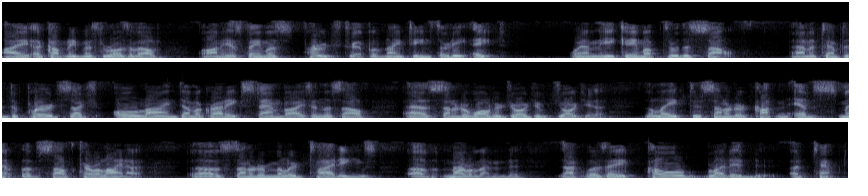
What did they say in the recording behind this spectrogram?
I accompanied Mr. Roosevelt on his famous purge trip of 1938 when he came up through the South and attempted to purge such old line Democratic standbys in the South as Senator Walter George of Georgia, the late Senator Cotton Ed Smith of South Carolina, uh, Senator Millard Tydings of Maryland. That was a cold blooded attempt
